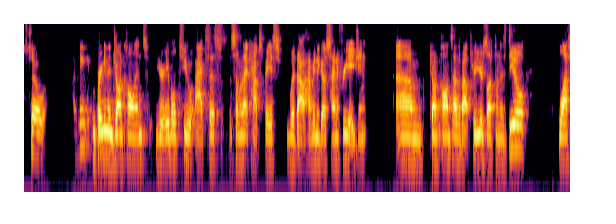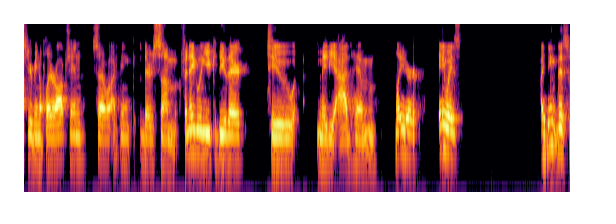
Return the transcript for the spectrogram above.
So I think bringing in John Collins, you're able to access some of that cap space without having to go sign a free agent. Um, John Collins has about three years left on his deal. Last year being a player option, so I think there's some finagling you could do there to maybe add him later. Anyways, I think this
